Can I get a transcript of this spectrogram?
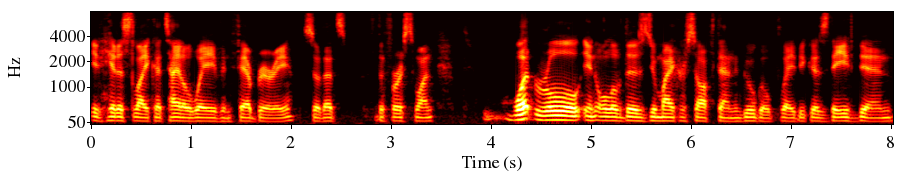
it hit us like a tidal wave in February. So that's the first one. What role in all of this do Microsoft and Google play? Because they've been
